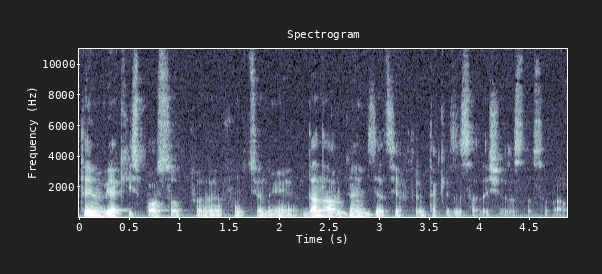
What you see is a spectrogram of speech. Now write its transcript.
tym, w jaki sposób e, funkcjonuje dana organizacja, w którym takie zasady się zastosowały.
